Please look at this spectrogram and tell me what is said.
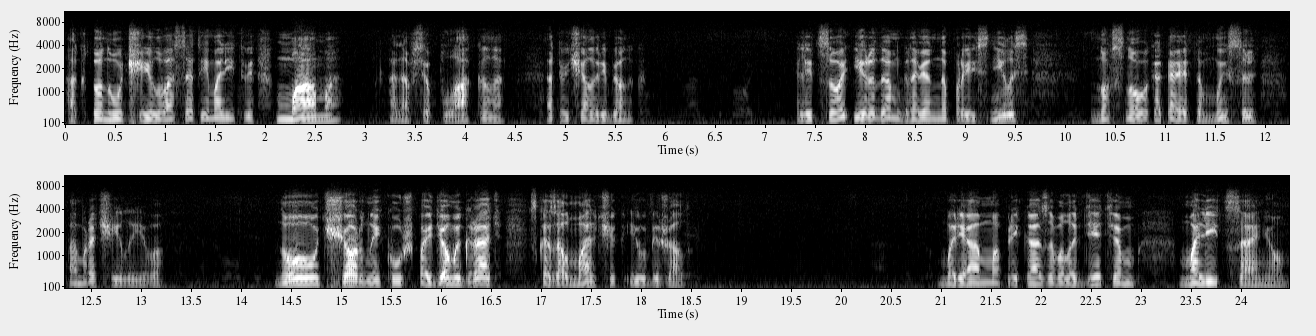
А кто научил вас этой молитве? Мама. Она все плакала, отвечал ребенок. Лицо Ирода мгновенно прояснилось, но снова какая-то мысль омрачила его. «Ну, черный куш, пойдем играть», — сказал мальчик и убежал. Мариамма приказывала детям молиться о нем.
